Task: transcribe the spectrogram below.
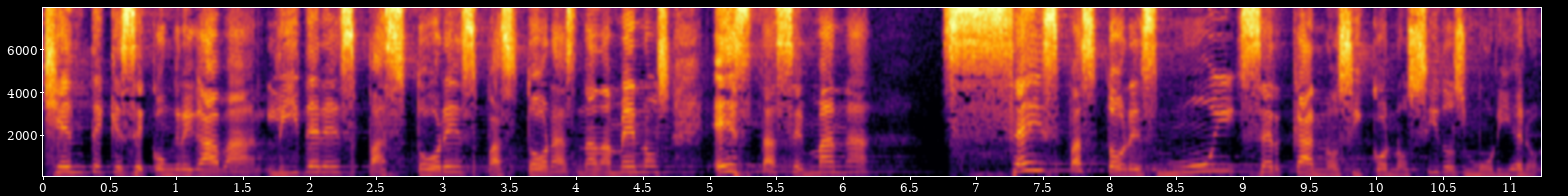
gente que se congregaba, líderes, pastores, pastoras, nada menos. Esta semana, seis pastores muy cercanos y conocidos murieron.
